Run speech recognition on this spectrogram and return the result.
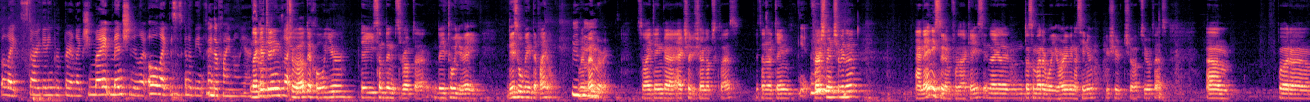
But like, start getting prepared. Like, she might mention it, like, oh, like this is gonna be in the In final. the final, yeah. Like so, I think like- throughout the whole year, they sometimes dropped that. They told you, hey, this will be in the final. Mhm. Remember it. So I think uh, actually showing up to class is another thing Yeah. freshmen should be doing. And any student for that case, it uh, doesn't matter what you are, even a senior, you should show up to your class. Um, but um,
